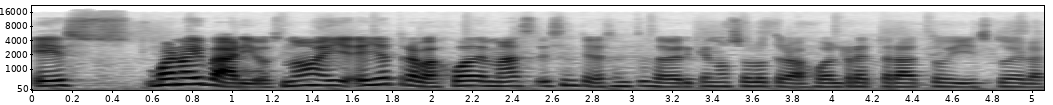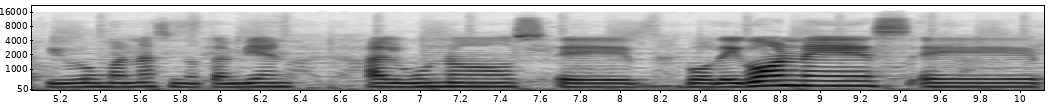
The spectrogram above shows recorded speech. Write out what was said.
es, bueno, hay varios, ¿no? Ella, trabajó además, es interesante saber que no solo trabajó el retrato y esto de la figura humana, sino también algunos eh, bodegones, eh,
